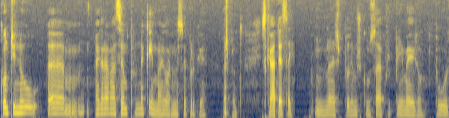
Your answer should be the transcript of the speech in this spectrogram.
continuo a, a gravar sempre na queima agora, não sei porquê. Mas pronto, se calhar até sei. Mas podemos começar por primeiro por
